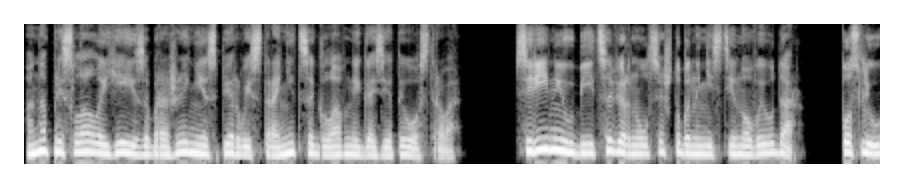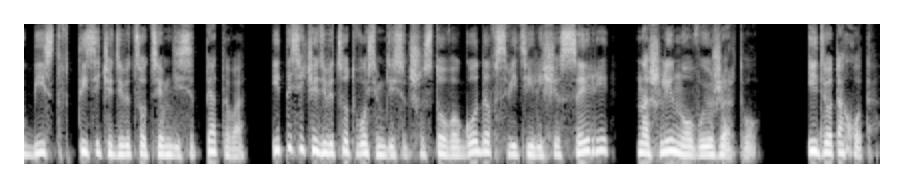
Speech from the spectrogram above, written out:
Она прислала ей изображение с первой страницы главной газеты острова. Серийный убийца вернулся, чтобы нанести новый удар после убийств 1975 и 1986 года в святилище Серри нашли новую жертву. Идет охота.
